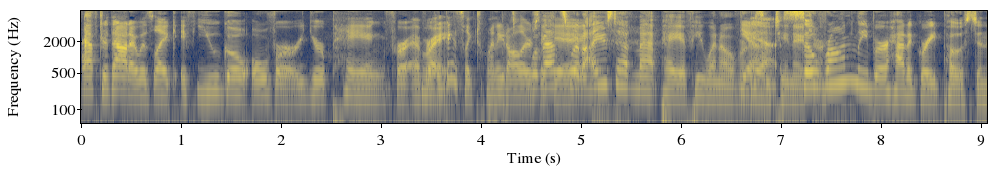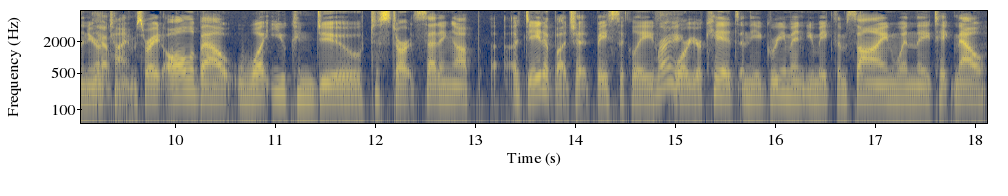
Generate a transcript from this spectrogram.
After that, I was like, if you go over, you're paying for every. I think it's like twenty dollars Well, a that's gig. what I used to have Matt pay if he went over Yeah. as a teenager. So Ron Lieber had a great post in the New York Yep. Times, right? All about what you can do to start setting up a data budget, basically Right. for your kids, and the agreement you make them sign when they take. Now,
